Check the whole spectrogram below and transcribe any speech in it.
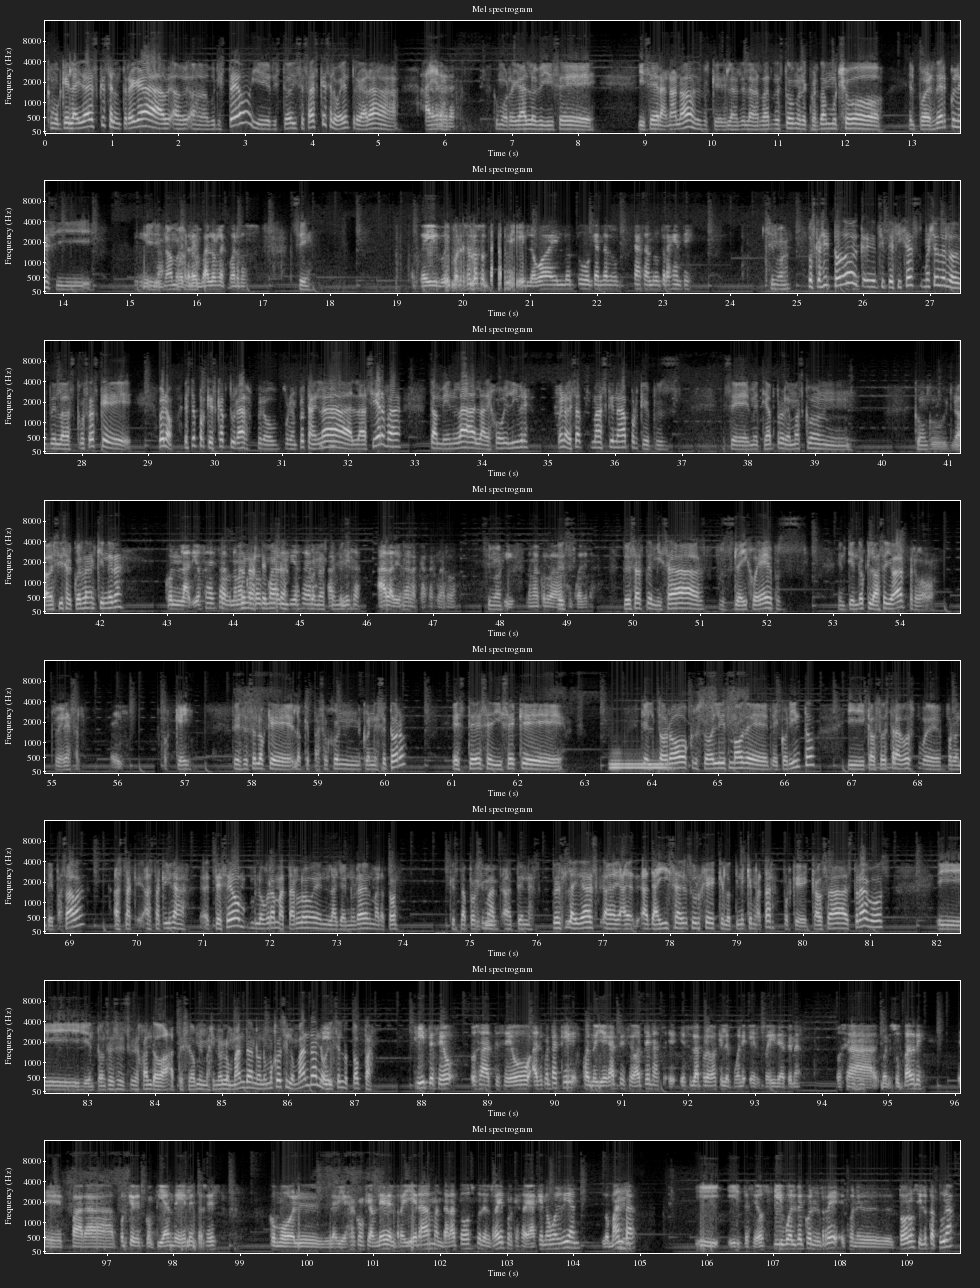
Como que la idea es que se lo entrega a, Euristeo y Euristeo dice, ¿sabes qué? Se lo voy a entregar a, a Hera. Como regalo y dice, dice Hera, no, no, porque la, verdad esto me recuerda mucho el poder de Hércules y, y, no, mejor no. malos recuerdos. Sí. y por eso lo soltaron y luego él lo tuvo que andar cazando otra gente. Pues casi todo, si te fijas, muchas de, los, de las cosas que... Bueno, este porque es capturar, pero por ejemplo también la, la sierva también la, la dejó libre. Bueno, esa más que nada porque pues se metía problemas con, con... A ver si se acuerdan quién era. Con la diosa esta, no me acuerdo cuál diosa era. Con Artemisa. Ah, la diosa de la casa, claro. Simón. Sí, no me acordaba cuál era. Entonces Artemisa pues, le dijo, eh, pues entiendo que lo vas a llevar, pero regrésalo. Ok. Entonces eso es lo que, lo que pasó con, con este toro. Este se dice que, que el toro cruzó el istmo de, de Corinto y causó estragos eh, por donde pasaba hasta que hasta que Teseo logra matarlo en la llanura del maratón que está próxima a Atenas entonces la idea es de ahí surge que lo tiene que matar porque causa estragos y entonces es cuando a Teseo me imagino lo mandan o no me acuerdo si lo mandan o él se lo topa. Sí Teseo o sea Teseo haz de cuenta que cuando llega Teseo a Atenas e, es la prueba que le pone el rey de Atenas o sea bueno su padre eh, para porque desconfían de él entonces como la vieja confiable del rey era mandar a todos por el rey porque sabía que no volvían, lo manda y, y Teseo sí vuelve con el rey, con el toro, sí lo captura,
